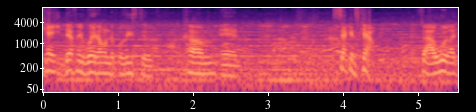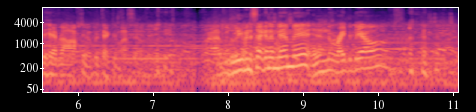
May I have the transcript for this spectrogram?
Can't definitely wait on the police to come, and seconds count. So I would like to have an option of protecting myself. I believe in the Second Amendment and the right to bear arms.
